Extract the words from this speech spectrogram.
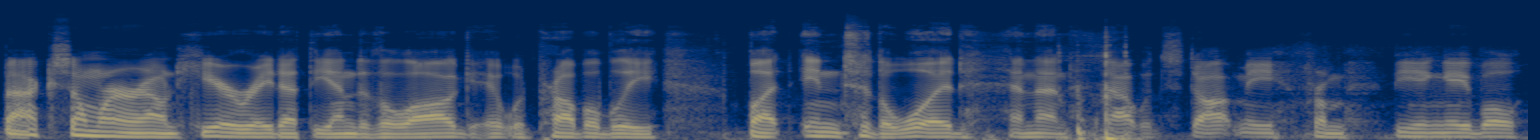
back somewhere around here right at the end of the log it would probably butt into the wood and then that would stop me from being able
